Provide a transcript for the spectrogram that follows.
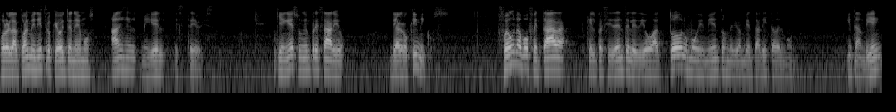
por el actual ministro que hoy tenemos, Ángel Miguel Esteves, quien es un empresario de agroquímicos. Fue una bofetada que el presidente le dio a todos los movimientos medioambientalistas del mundo y también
